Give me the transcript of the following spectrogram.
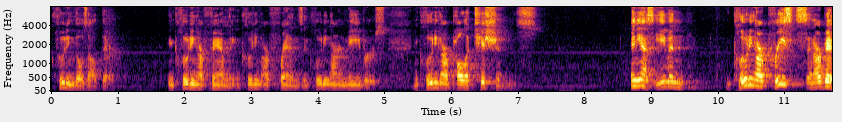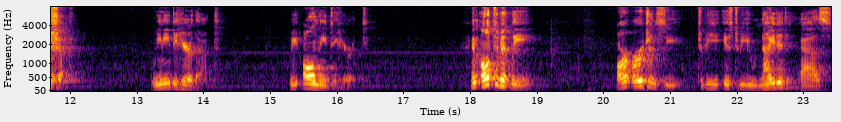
including those out there including our family, including our friends, including our neighbors, including our politicians. And yes, even including our priests and our bishop. We need to hear that. We all need to hear it. And ultimately, our urgency to be, is to be united as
